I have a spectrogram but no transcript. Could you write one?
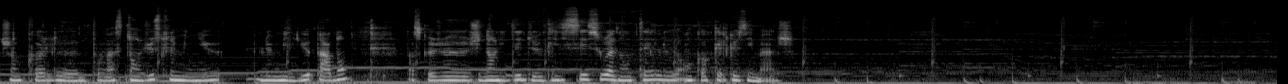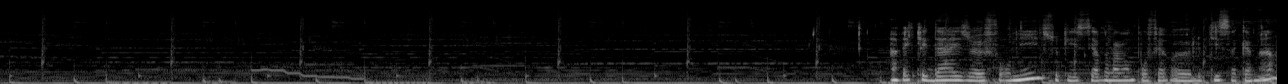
J'en colle pour l'instant juste le milieu, le milieu pardon, parce que j'ai dans l'idée de glisser sous la dentelle encore quelques images. Avec les dies fournis, ceux qui servent normalement pour faire euh, le petit sac à main,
